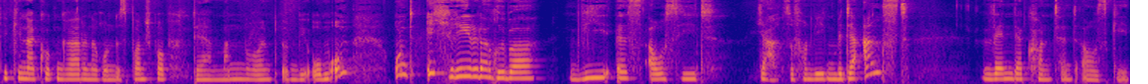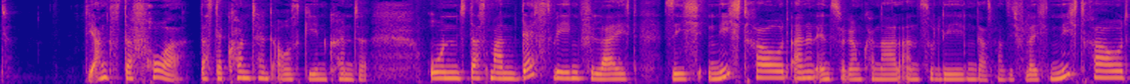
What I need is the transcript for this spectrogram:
Die Kinder gucken gerade eine Runde SpongeBob. Der Mann räumt irgendwie oben um. Und ich rede darüber, wie es aussieht. Ja, so von wegen mit der Angst, wenn der Content ausgeht. Die Angst davor, dass der Content ausgehen könnte und dass man deswegen vielleicht sich nicht traut, einen Instagram-Kanal anzulegen, dass man sich vielleicht nicht traut,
